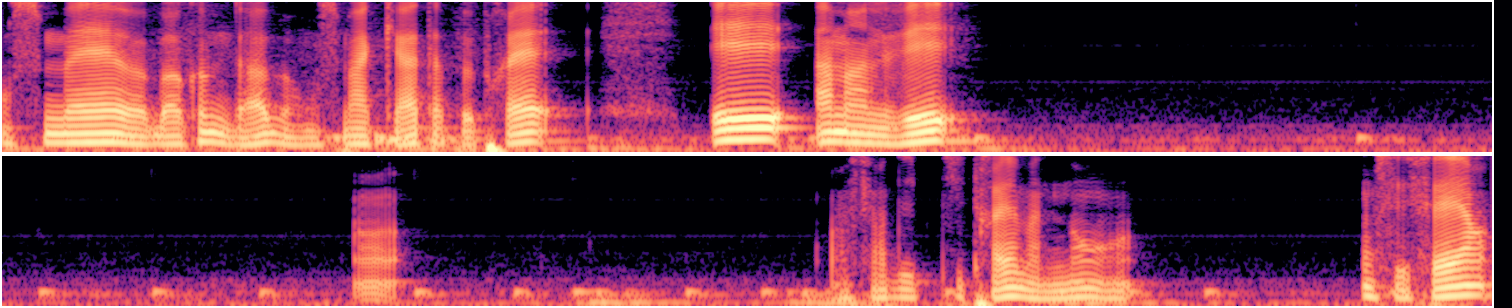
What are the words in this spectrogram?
On se met, euh, bah, comme d'hab, on se met à 4 à peu près. Et à main levée, On va faire des petits traits maintenant. Hein. On sait faire.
